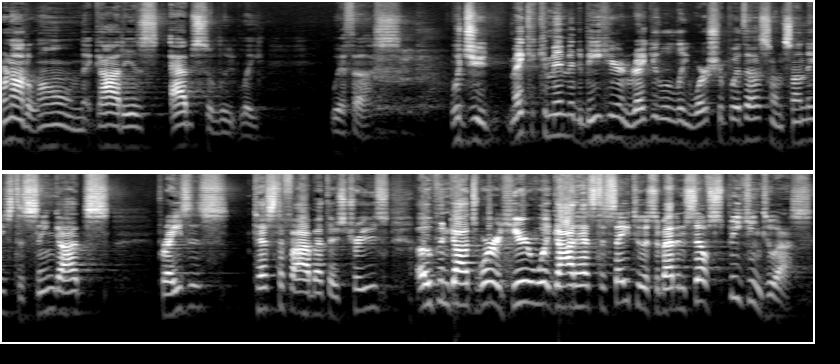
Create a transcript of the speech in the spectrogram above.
we're not alone, that God is absolutely with us. Would you make a commitment to be here and regularly worship with us on Sundays, to sing God's praises, testify about those truths, open God's Word, hear what God has to say to us about Himself, speaking to us?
